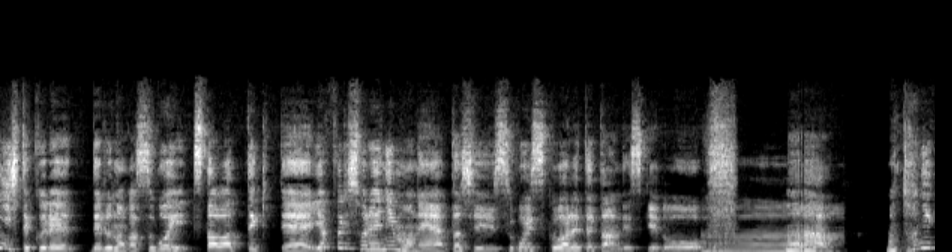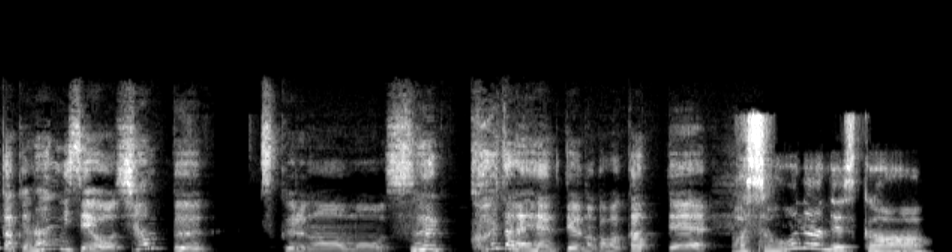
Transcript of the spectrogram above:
みにしてくれてるのがすごい伝わってきて、やっぱりそれにもね、私すごい救われてたんですけど、まあ、まあ、とにかく何にせよ、シャンプー作るのもうすっごい大変っていうのが分かって、あ、そうなんですか。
